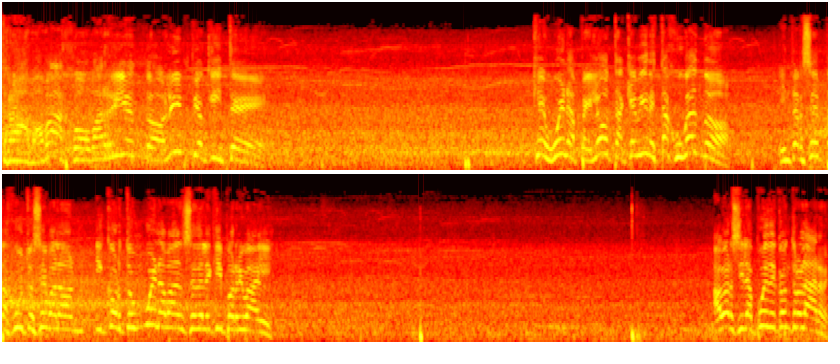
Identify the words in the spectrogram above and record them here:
Traba abajo, barriendo, limpio quite. ¡Qué buena pelota! ¡Qué bien está jugando! Intercepta justo ese balón y corta un buen avance del equipo rival. A ver si la puede controlar.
